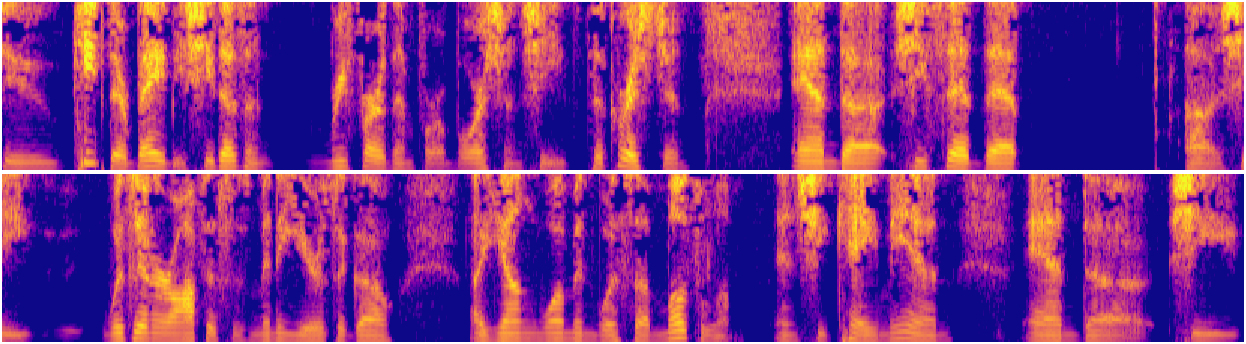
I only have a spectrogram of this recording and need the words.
to keep their babies. She doesn't refer them for abortion. She's a Christian, and uh, she said that uh, she was in her offices many years ago. A young woman was a Muslim, and she came in, and uh, she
